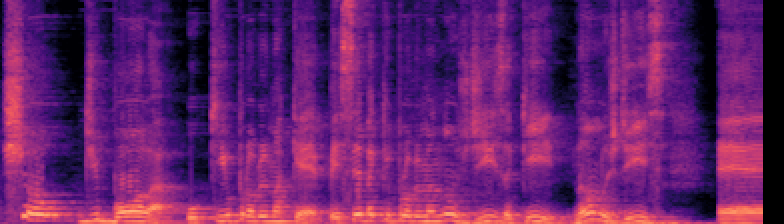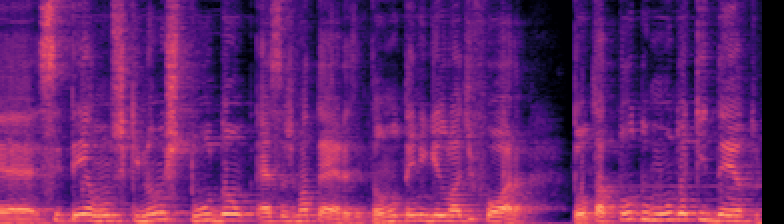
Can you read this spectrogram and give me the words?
Show de bola! O que o problema quer? Perceba que o problema nos diz aqui, não nos diz, é, se tem alunos que não estudam essas matérias. Então, não tem ninguém lá de fora. Então, está todo mundo aqui dentro.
